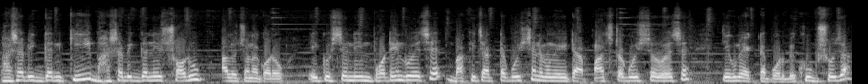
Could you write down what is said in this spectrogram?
ভাষাবিজ্ঞান কি? ভাষাবিজ্ঞানের স্বরূপ আলোচনা করো। এই কোয়েশ্চেনটি ইম্পর্টেন্ট রয়েছে। বাকি চারটা কোয়েশ্চেন এবং এইটা, পাঁচটা কোয়েশ্চেন রয়েছে। যেগুলো একটা পড়বে। খুব সোজা।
